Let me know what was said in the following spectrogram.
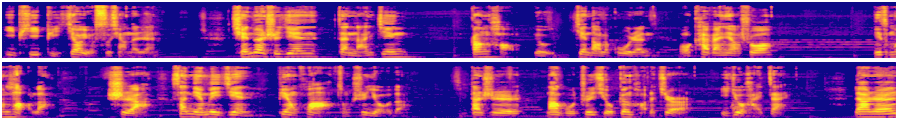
一批比较有思想的人。前段时间在南京，刚好又见到了故人，我开玩笑说。你怎么老了？是啊，三年未见，变化总是有的，但是那股追求更好的劲儿依旧还在。两人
